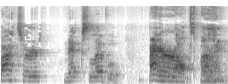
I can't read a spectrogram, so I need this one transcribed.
battered next level. Batter hog's pudding.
